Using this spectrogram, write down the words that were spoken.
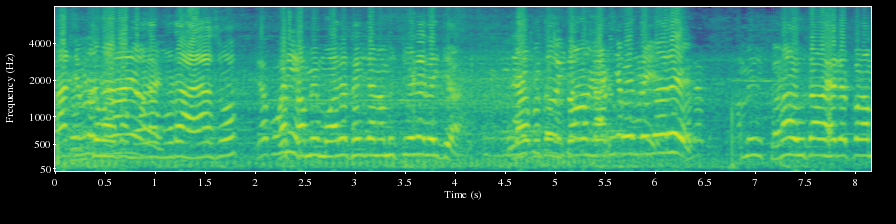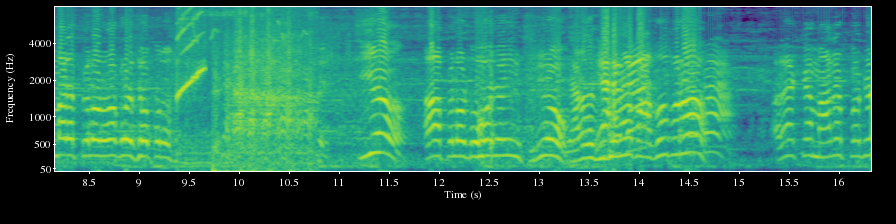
માર જેવડો મોડા આયા છો? તમે મોરે થઈ ગયા અમે ચેડે થઈ ગયા? લાડુ તમારે? અમે ઘણા ઉતાવળ હેડે પણ અમારે પેલો રોકડો છોકરો ચિયો આ પેલો ડોહો નહીં ફર્યો. યાર, બીજા ભાગો પરો. અરે કે મારે પગે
